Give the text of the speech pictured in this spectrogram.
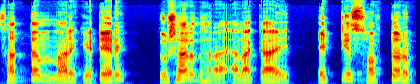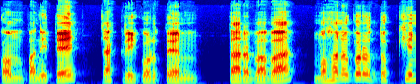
সাদ্দাম মার্কেটের তুষারধারা এলাকায় একটি সফটওয়্যার কোম্পানিতে চাকরি করতেন। তার বাবা মহানগর দক্ষিণ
